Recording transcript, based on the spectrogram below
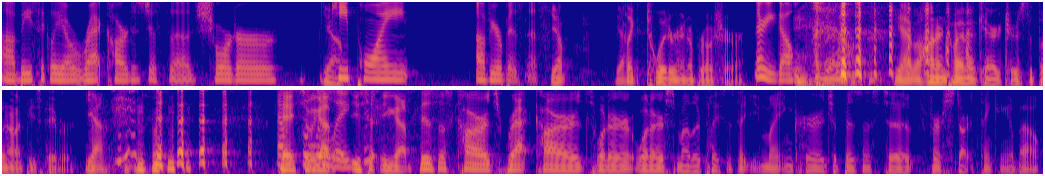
uh, basically a rack card is just a shorter Yeah. key point of your business Yep. It's like Twitter in a brochure. there you go Yeah. you have 125 characters to put on a piece of paper. Yeah. okay, so we got you said you got business cards, rack cards. What are what are some other places that you might encourage a business to first start thinking about?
